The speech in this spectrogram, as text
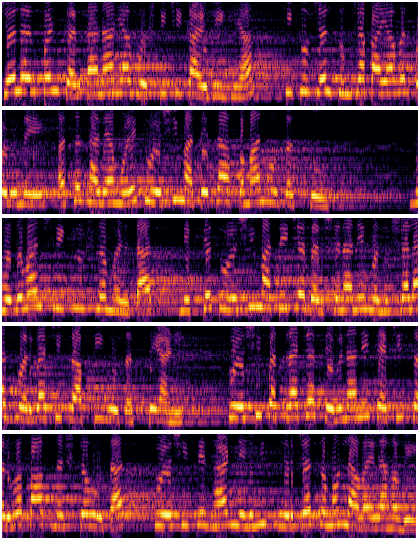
जल अर्पण करताना या गोष्टीची काळजी घ्या की तो जल तुमच्या पायावर पडू नये. असं झाल्यामुळे तुळशी मातेचा अपमान होत असतो. भगवान श्रीकृष्ण म्हणतात नित्य तुळशी मातेच्या दर्शनाने मनुष्याला स्वर्गाची प्राप्ती होत असते आणि तुळशी पत्राच्या सेवनाने त्याची सर्व पाप नष्ट होतात. तुळशीचे झाड नेहमीच घरच्या समोर लावायला हवे.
